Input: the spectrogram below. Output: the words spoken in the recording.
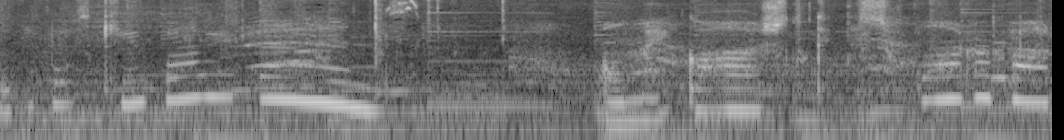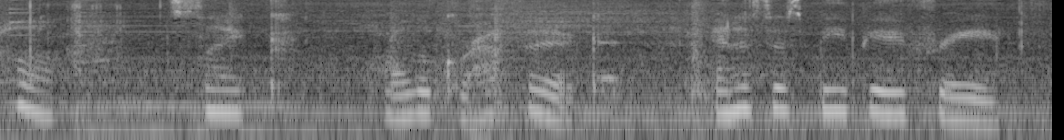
Look at those cute bobby pins. Oh my gosh, look at this water bottle. It's like holographic. And it says BPA free.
